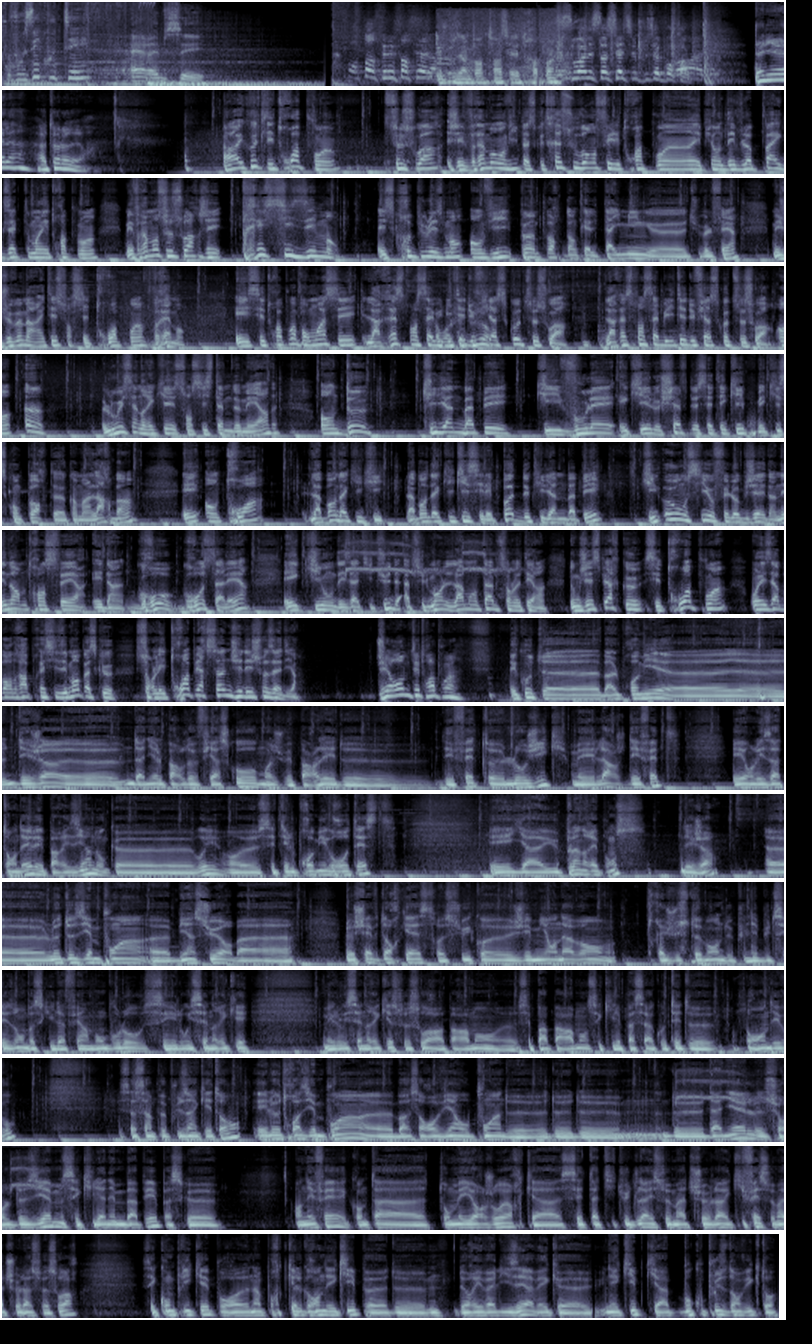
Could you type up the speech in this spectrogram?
Vous écoutez RMC. Important, c'est l'essentiel. Le plus important, c'est les trois points. Souvent, l'essentiel, c'est le plus important. Daniel, à toi l'honneur. Alors écoute, les trois points. Ce soir, j'ai vraiment envie parce que très souvent on fait les trois points et puis on développe pas exactement les trois points. Mais vraiment ce soir, j'ai précisément et scrupuleusement envie, peu importe dans quel timing euh, tu veux le faire, mais je veux m'arrêter sur ces trois points vraiment. Et ces trois points pour moi, c'est la responsabilité du fiasco de ce soir. La responsabilité du fiasco de ce soir. En un, Luis Enrique et son système de merde. En deux, Kylian Mbappé qui voulait et qui est le chef de cette équipe mais qui se comporte euh, comme un larbin. Et en trois, la bande à Kiki. La bande à Kiki, c'est les potes de Kylian Mbappé qui eux aussi ont fait l'objet d'un énorme transfert et d'un gros gros salaire et qui ont des attitudes absolument lamentables sur le terrain. Donc j'espère que ces trois points, on les abordera précisément parce que sur les trois personnes, j'ai des choses à dire. Jérôme, tes trois points. Écoute, euh, bah, le premier, euh, déjà, euh, Daniel parle de fiasco. Moi, je vais parler de défaite logique, mais large défaite. Et on les attendait, les Parisiens. Donc, euh, oui, euh, c'était le premier gros test. Et il y a eu plein de réponses, déjà. Euh, le deuxième point, bien sûr, bah, le chef d'orchestre, celui que j'ai mis en avant très justement depuis le début de saison parce qu'il a fait un bon boulot, c'est Luis Enrique. Mais Luis Enrique ce soir apparemment, c'est pas apparemment, c'est qu'il est passé à côté de son rendez-vous. Et ça c'est un peu plus inquiétant. Et le troisième point, euh, bah, ça revient au point de, de, de, Daniel sur le deuxième, c'est Kylian Mbappé parce que en effet, quand tu ton meilleur joueur qui a cette attitude-là et ce match-là et qui fait ce match-là ce soir, c'est compliqué pour euh, n'importe quelle grande équipe euh, de, de rivaliser avec une équipe qui a beaucoup plus d'envie que toi.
